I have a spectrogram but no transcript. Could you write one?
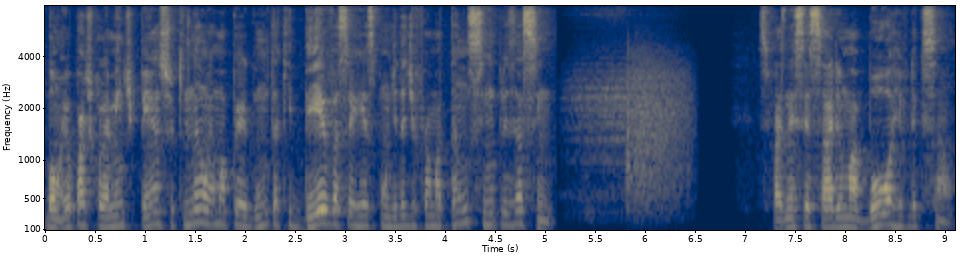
Bom, eu particularmente penso que não é uma pergunta que deva ser respondida de forma tão simples assim. Se faz necessário uma boa reflexão.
